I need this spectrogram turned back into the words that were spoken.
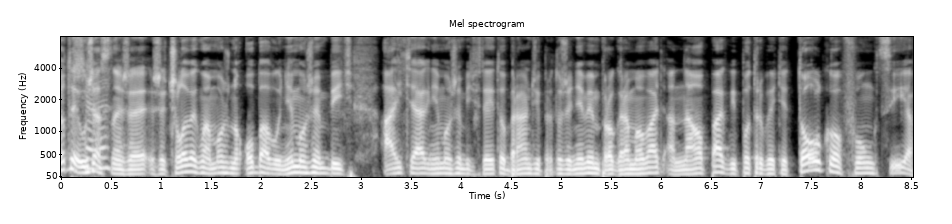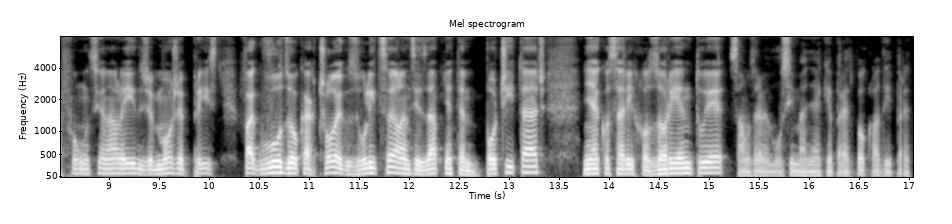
Toto je že... úžasné, že, že človek má možno obavu, nemôžem byť ajťák, nemôžem byť v tejto branži, pretože neviem programovať a naopak vy potrebujete toľko funkcií a funkcionalít, že môže prísť fakt v úvodzovkách človek z ulice, len si zapne ten počítač, nejako sa rýchlo zorientuje, samozrejme musí mať nejaké predpoklady, pred,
